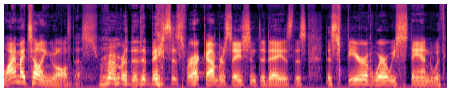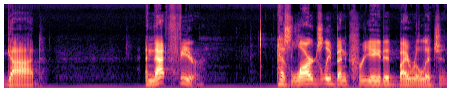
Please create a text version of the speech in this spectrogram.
why am I telling you all of this? Remember that the basis for our conversation today is this, this fear of where we stand with God. And that fear has largely been created by religion.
